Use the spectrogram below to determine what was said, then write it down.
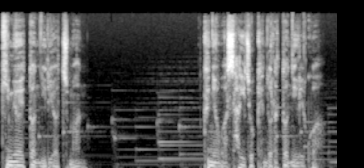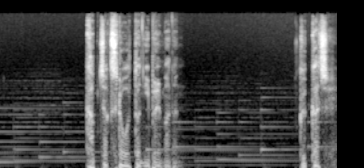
기묘했던 일이었지만 그녀와 사이좋게 놀았던 일과 갑작스러웠던 이별만은 끝까지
